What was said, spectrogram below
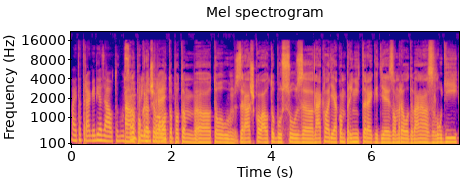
aj tá tragédia s autobusom. Áno, pokračovalo to potom uh, tou zrážkou autobusu s nákladiakom pri Nitre, kde zomrelo 12 ľudí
